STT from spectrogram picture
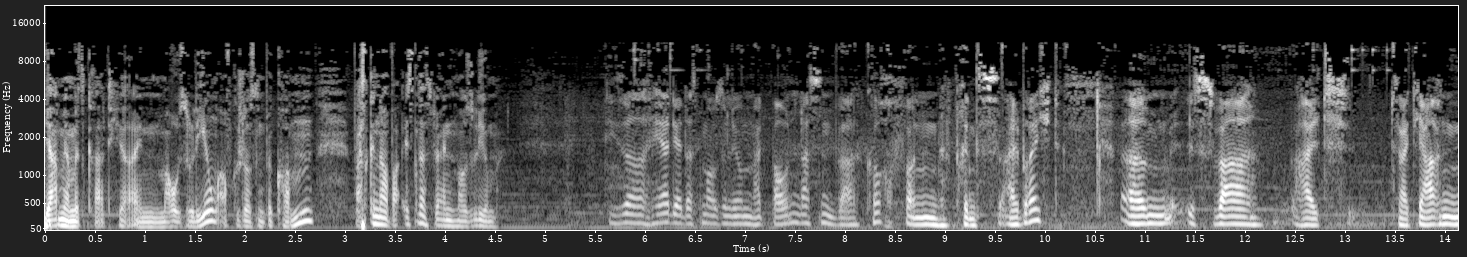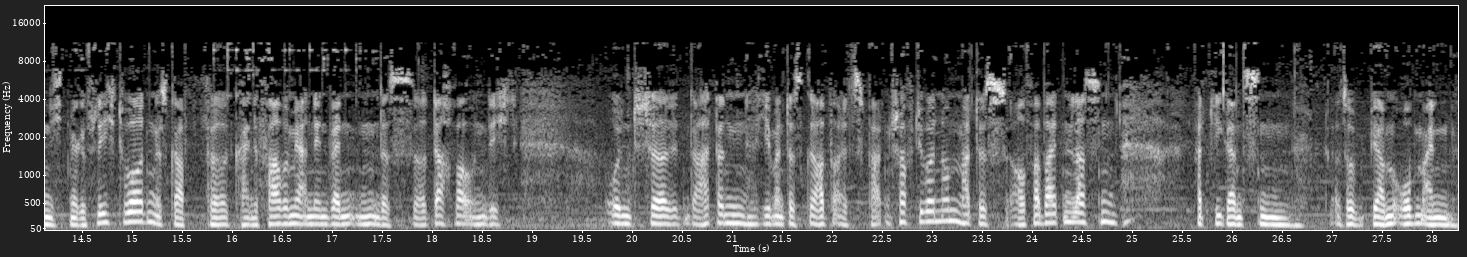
Ja, wir haben jetzt gerade hier ein Mausoleum aufgeschlossen bekommen. Was genau war, ist denn das für ein Mausoleum? Dieser Herr, der das Mausoleum hat bauen lassen, war Koch von Prinz Albrecht. Ähm, es war halt seit Jahren nicht mehr gepflegt worden. Es gab äh, keine Farbe mehr an den Wänden. Das äh, Dach war undicht. Und äh, da hat dann jemand das Grab als Patenschaft übernommen, hat es aufarbeiten lassen, hat die ganzen, also wir haben oben einen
